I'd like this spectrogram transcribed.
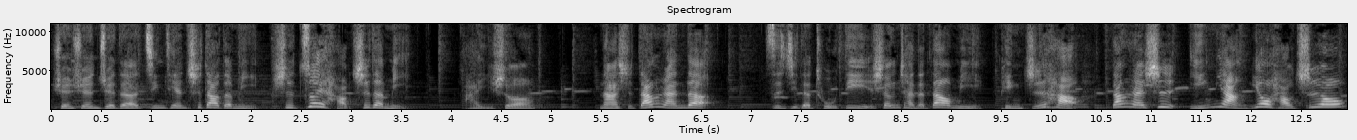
轩轩觉得今天吃到的米是最好吃的米。阿姨说：“那是当然的，自己的土地生产的稻米品质好，当然是营养又好吃哦。”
